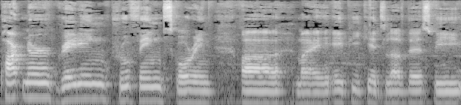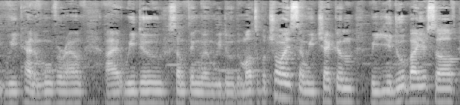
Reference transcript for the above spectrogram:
Partner, grading, proofing, scoring. Uh, my AP kids love this. We we kind of move around. I we do something when we do the multiple choice and we check them. We you do it by yourself.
